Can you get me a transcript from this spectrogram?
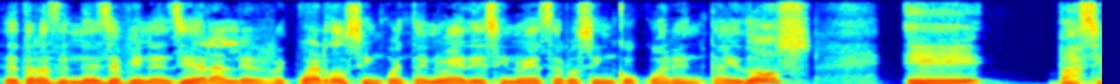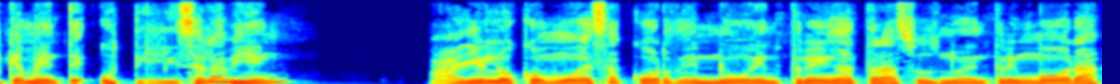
de Trascendencia Financiera, les recuerdo 59190542. Eh, básicamente, utilícela bien, páguelo como es acorde, no entre en atrasos, no entre en mora,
